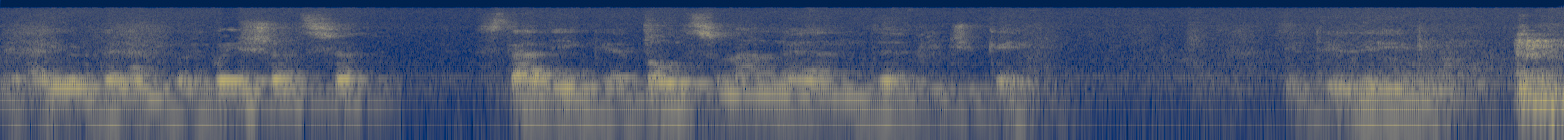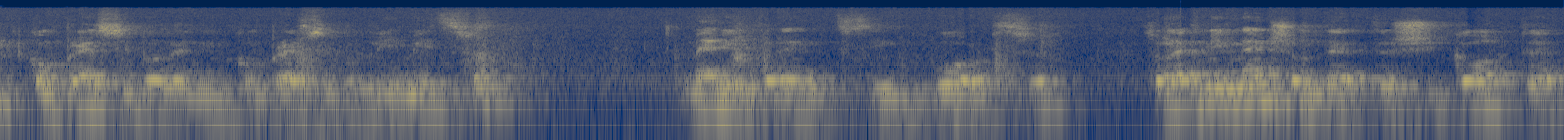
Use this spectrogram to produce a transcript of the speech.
aerodynamical equations, uh, studying uh, Boltzmann and uh, BGK. The, compressible and incompressible limits, many interesting works. So let me mention that uh, she got uh,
